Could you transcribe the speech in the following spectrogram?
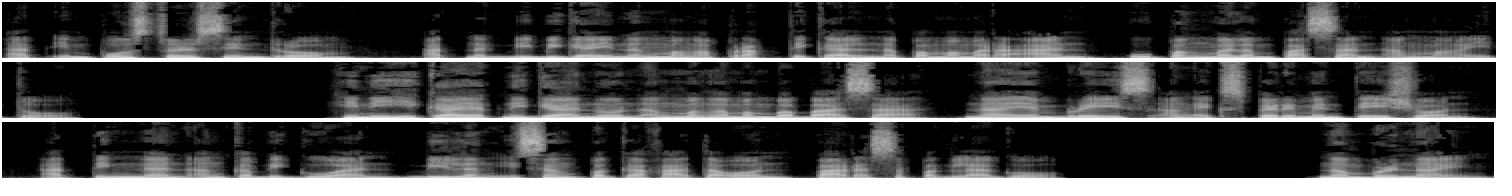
at imposter syndrome at nagbibigay ng mga praktikal na pamamaraan upang malampasan ang mga ito. Hinihikayat ni Ganon ang mga mambabasa na embrace ang experimentation at tingnan ang kabiguan bilang isang pagkakataon para sa paglago. Number 9.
